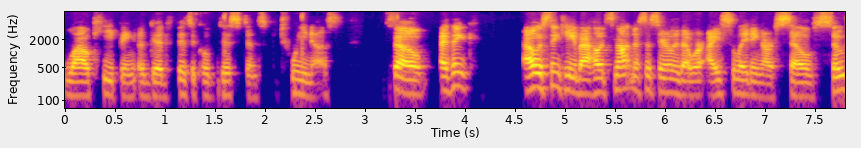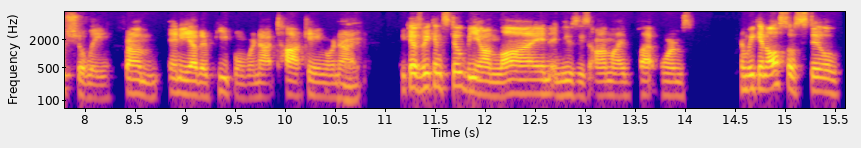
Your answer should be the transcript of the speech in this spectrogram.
while keeping a good physical distance between us. So I think I was thinking about how it's not necessarily that we're isolating ourselves socially from any other people. We're not talking, we're not, right. because we can still be online and use these online platforms. And we can also still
